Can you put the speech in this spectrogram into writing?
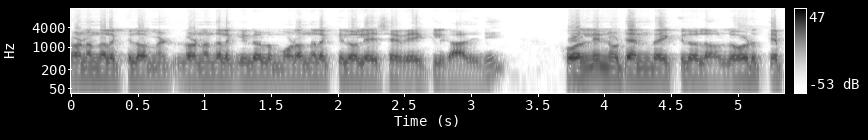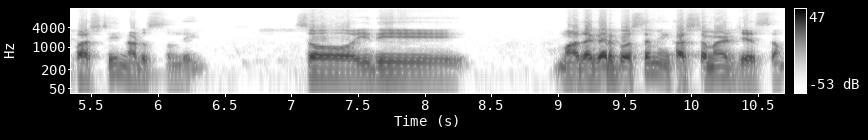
రెండు వందల కిలోమీటర్ రెండు వందల కిలోలు మూడు వందల కిలోలు వేసే వెహికల్ కాదు ఇది. ఓన్లీ నూట ఎనభై కిలోల లోడ్ కెపాసిటీ నడుస్తుంది. సో ఇది మా దగ్గరకు వస్తే మేము కస్టమైజ్ చేస్తాం.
